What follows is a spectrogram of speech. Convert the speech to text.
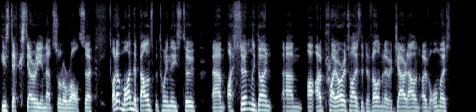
his dexterity in that sort of role. So I don't mind the balance between these two. Um, I certainly don't. Um, I, I, prioritize the development of a Jarrett Allen over almost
